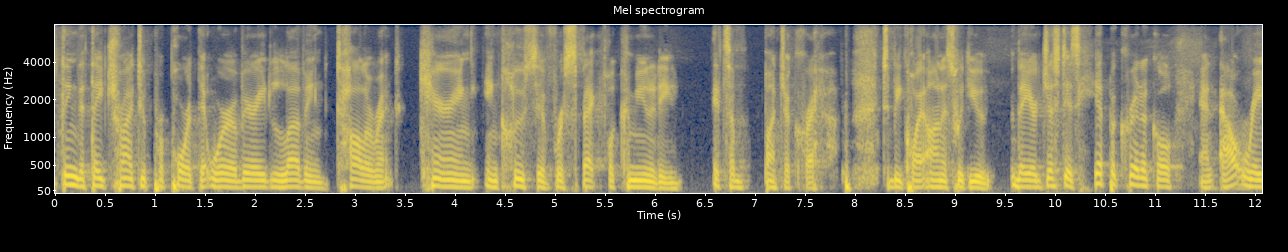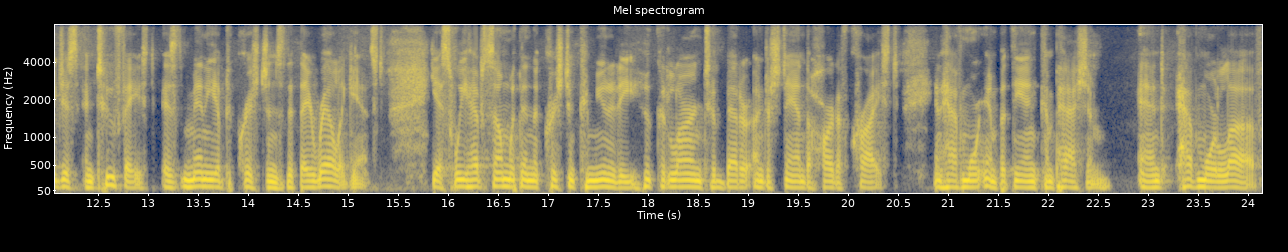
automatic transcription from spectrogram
thing that they try to purport that we're a very loving, tolerant, caring, inclusive, respectful community it's a bunch of crap, to be quite honest with you. They are just as hypocritical and outrageous and two faced as many of the Christians that they rail against. Yes, we have some within the Christian community who could learn to better understand the heart of Christ and have more empathy and compassion and have more love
